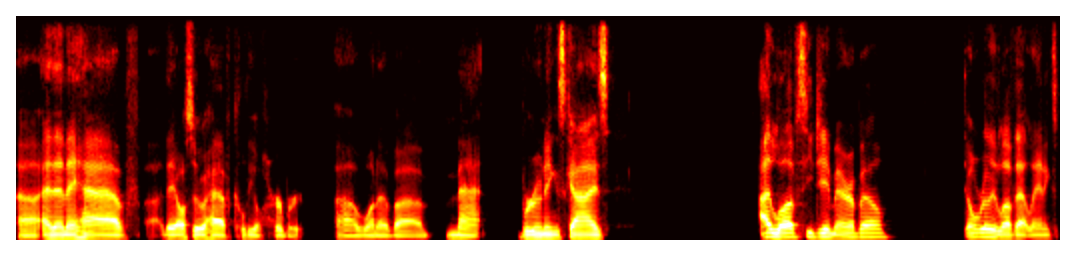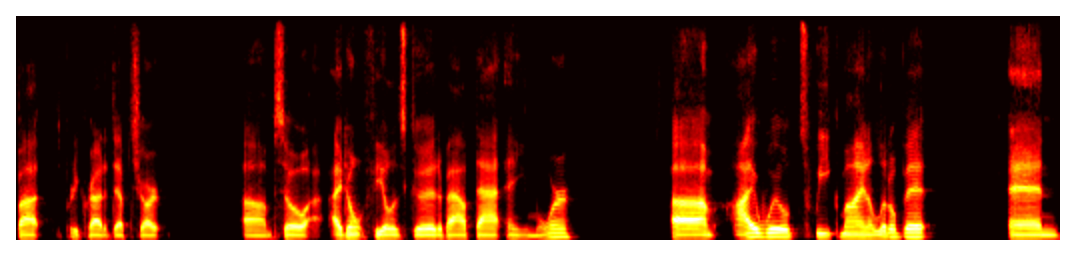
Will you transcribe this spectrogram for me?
Uh, and then they have, uh, they also have Khalil Herbert, uh, one of uh, Matt Bruning's guys. I love CJ Marable. Don't really love that landing spot. It's pretty crowded depth chart. Um, so I don't feel as good about that anymore. Um, I will tweak mine a little bit and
